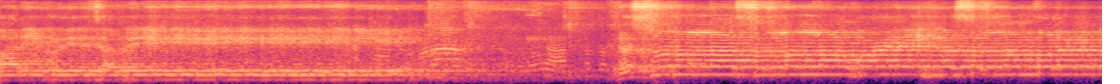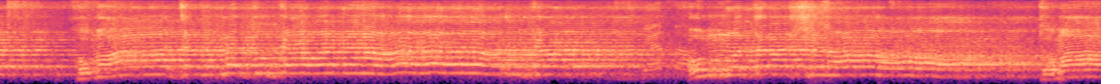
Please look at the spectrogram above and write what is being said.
বাড়ি হয়ে যাবে। তোমার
